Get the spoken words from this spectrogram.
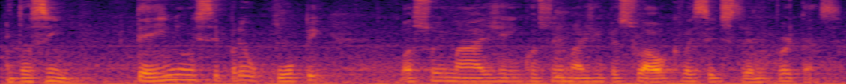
Então, assim, tenham e se preocupem com a sua imagem, com a sua imagem pessoal, que vai ser de extrema importância.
